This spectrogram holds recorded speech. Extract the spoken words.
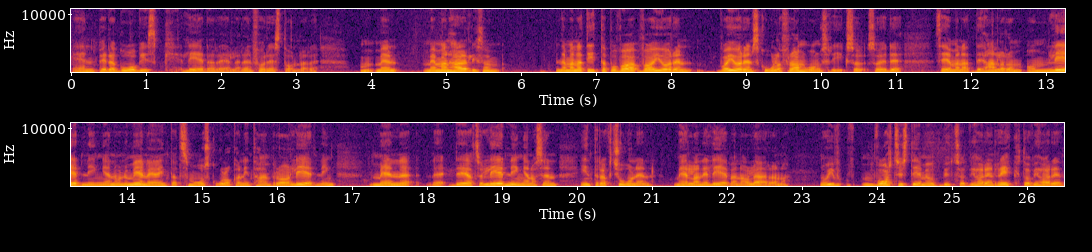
en pedagogisk ledare eller en föreståndare. Men, men man har liksom när man har tittat på vad, vad, gör, en, vad gör en skola framgångsrik så, så är det säger man att det handlar om, om ledningen och nu menar jag inte att små skolor kan inte ha en bra ledning men eh, det är alltså ledningen och sen interaktionen mellan eleverna och lärarna. Och i, vårt system är uppbyggt så att vi har en rektor, vi har en,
